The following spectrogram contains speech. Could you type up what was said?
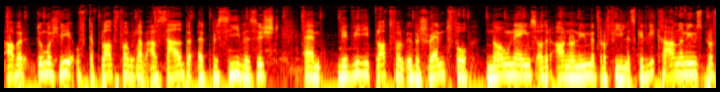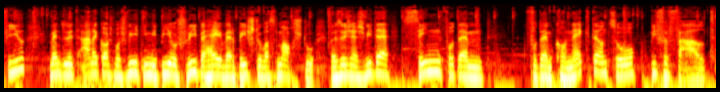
aber du musst wie auf der Plattform, glaube auch selber jemand sein, weil sonst ähm, wird wie die Plattform überschwemmt von No-Names oder anonymen Profilen. Es gibt wie kein anonymes Profil. Wenn du dort reingehst, musst du wie in deine Bio schreiben, hey, wer bist du, was machst du? Weil sonst hast du wie den Sinn von dem von dem Connecten und so wie verfehlt.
